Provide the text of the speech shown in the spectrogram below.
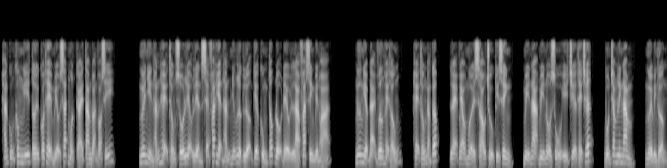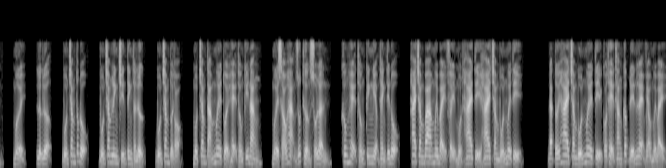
Hắn cũng không nghĩ tới có thể miễu sát một cái tam đoạn võ sĩ ngươi nhìn hắn hệ thống số liệu liền sẽ phát hiện hắn những lực lượng kia cùng tốc độ đều là phát sinh biến hóa. Ngư nghiệp đại vương hệ thống hệ thống đẳng cấp, lẹ vẹo mười sáu chủ ký sinh mỹ nạ bị nổ sủ ỉ trịa thể chất, bốn trăm linh năm, người bình thường, mười, lực lượng, bốn trăm tốc độ, bốn trăm linh chín tinh thần lực, bốn trăm tuổi thọ, một trăm tám mươi tuổi hệ thống kỹ năng, mười sáu hạng rút thưởng số lần, không hệ thống kinh nghiệm thanh tiến độ, hai trăm ba mươi bảy phẩy một hai tỷ hai trăm bốn mươi tỷ. Đạt tới hai trăm bốn mươi tỷ có thể thăng cấp đến lẹ vẹo mười bảy.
